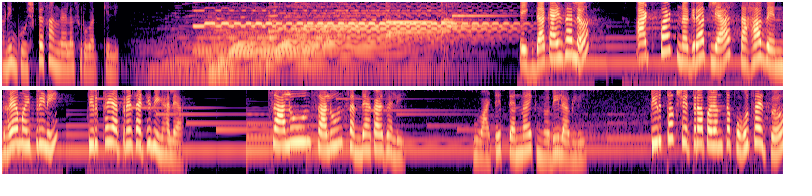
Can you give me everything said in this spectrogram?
आणि गोष्ट सांगायला सुरुवात केली. एकदा काय झालं? आटपाट नगरातल्या सहा वेंधळ्या मैत्रिणी तीर्थयात्रेसाठी निघाल्या. चालून चालून संध्याकाळ झाली. वाटेत त्यांना एक नदी लागली. तीर्थक्षेत्रापर्यंत पोहोचायचं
